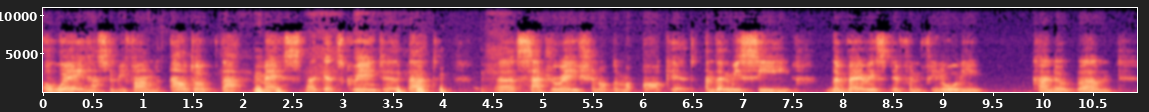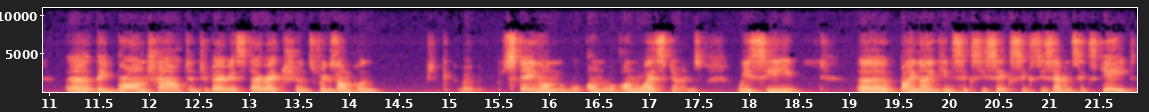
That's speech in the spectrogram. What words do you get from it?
a way has to be found out of that mess that gets created, that uh, saturation of the market. And then we see the various different filoni kind of. Um, uh, they branch out into various directions. For example, staying on on on westerns, we see uh, by 1966, 67, 68.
